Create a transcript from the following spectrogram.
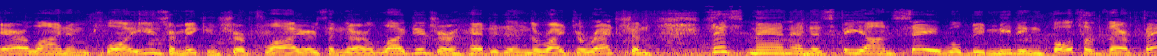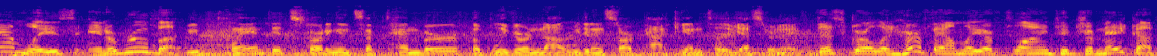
Airline employees are making sure flyers and their luggage are headed in the right direction. This man and his fiancee will be meeting both of their families in Aruba. We planned it starting in September, but believe it or not, we didn't start packing until yesterday. This girl and her family are flying to Jamaica.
